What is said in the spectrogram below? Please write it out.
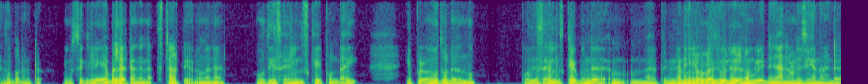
എന്ന് പറഞ്ഞിട്ട് മ്യൂസിക് ലേബലായിട്ട് അങ്ങനെ സ്റ്റാർട്ട് ചെയ്തു. അങ്ങനെ പുതിയ സൈലൻസ് കേപ്പ് ഉണ്ടായി. ഇപ്പോഴും തുടരുന്നു. പുതിയ സൈലൻസ് കേപ്പിന്റെ പിന്നണിയിലുള്ള ജോലികൾ കംപ്ലീറ്റ് ഞാനാണ് ചെയ്യുന്നത്. അതിന്റെ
